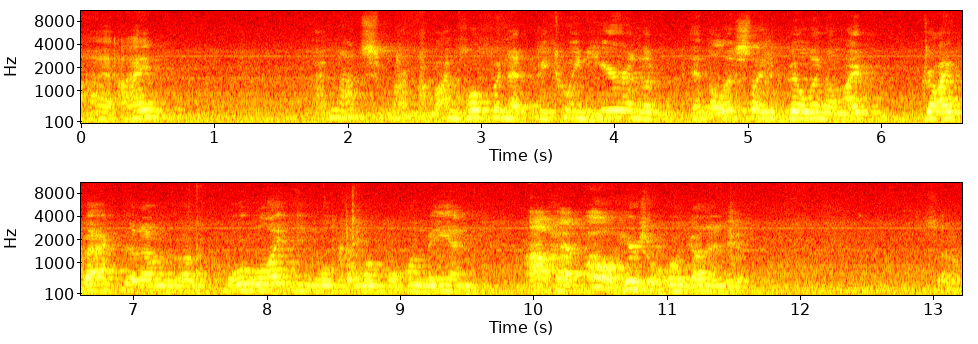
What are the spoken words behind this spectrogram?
either. I, I'm not smart enough. I'm hoping that between here and the, and the legislative building on my drive back that a, a little lightning will come up on me and I'll have, oh, here's what we're going to do. So,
